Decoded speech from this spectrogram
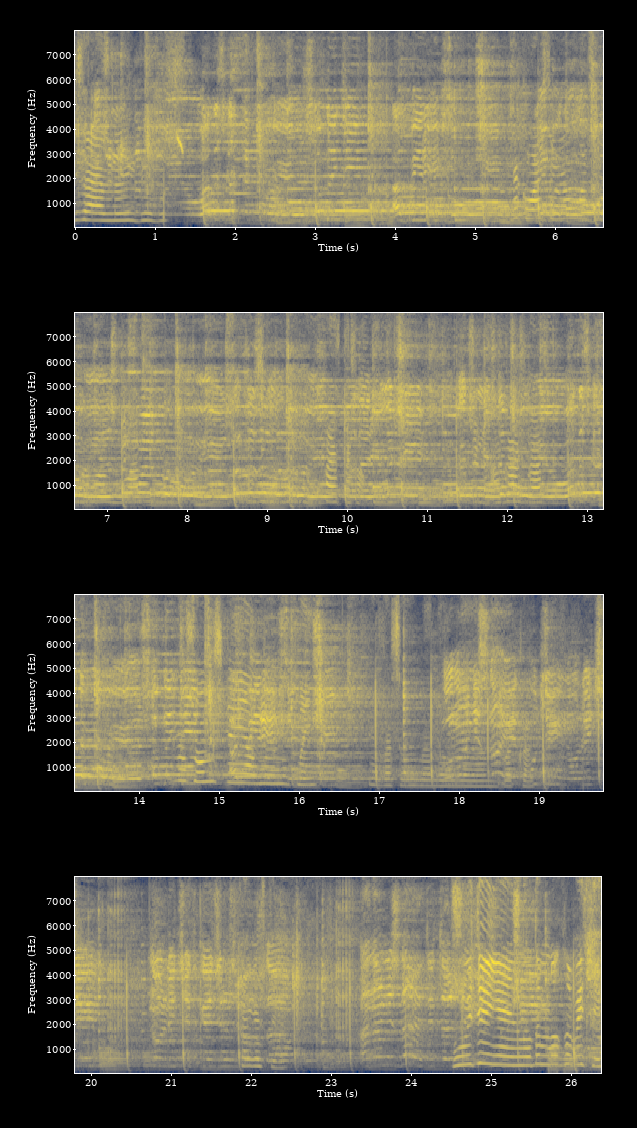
Biz ayarları. Ne Bu videoyu yayınladığımda tabii ki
